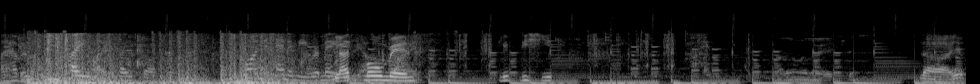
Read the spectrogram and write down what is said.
I have a ay, ay, ko. One enemy remaining. Last moment. Flip this shit. Layo.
